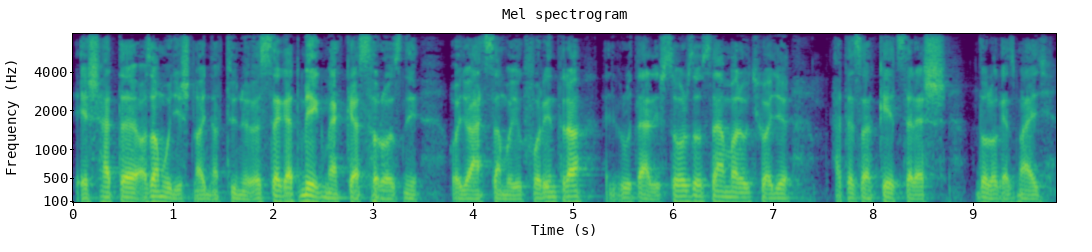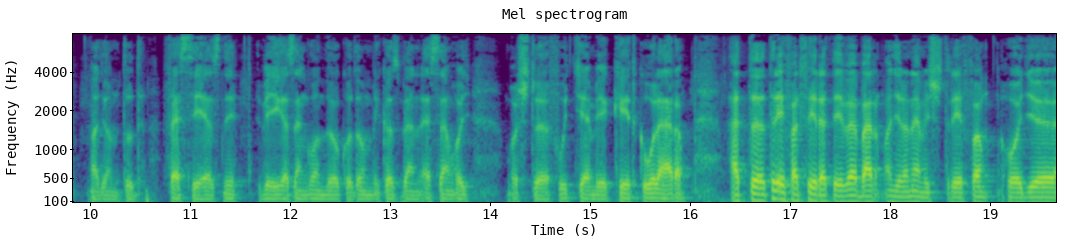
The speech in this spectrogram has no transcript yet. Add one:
és hát az amúgy is nagynak tűnő összeget még meg kell szorozni, hogy átszámoljuk forintra egy brutális szorzószámmal, úgyhogy hát ez a kétszeres dolog, ez már egy nagyon tud feszélyezni. Végig ezen gondolkodom, miközben eszem, hogy most futja még két kólára. Hát tréfát félretéve, bár annyira nem is tréfa, hogy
